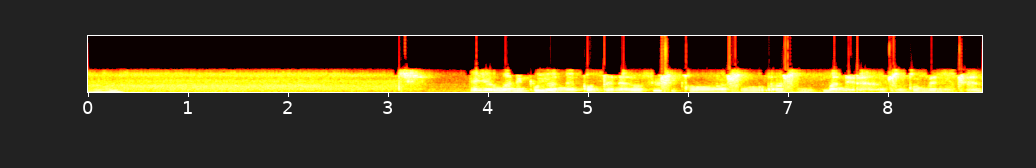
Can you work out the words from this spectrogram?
Ujú. Ellos manipulan el contenedor físico a su, a su manera, a su conveniencia.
